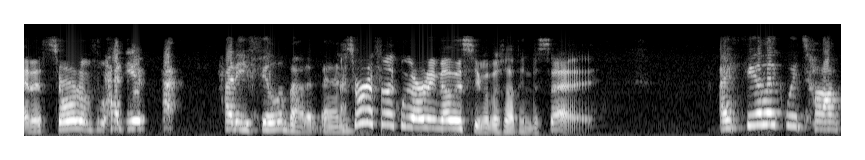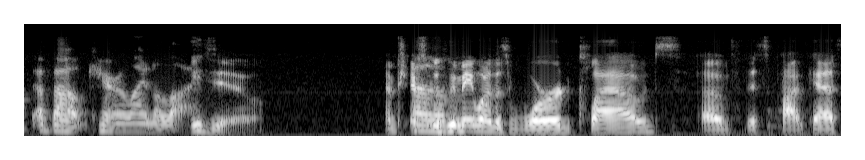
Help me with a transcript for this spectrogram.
And it's sort of How do you how, how do you feel about it, Ben? I sort of feel like we already know these people. There's nothing to say. I feel like we talk about Caroline a lot. We do. I'm sure if we Um, made one of those word clouds of this podcast,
